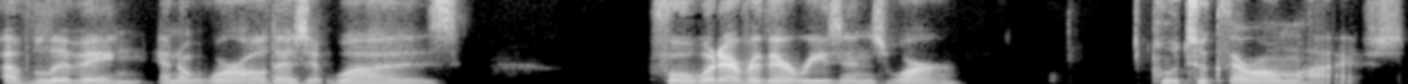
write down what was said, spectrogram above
of living in a world as it was for whatever their reasons were, who took their own lives.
